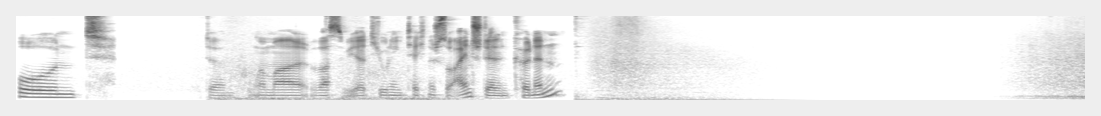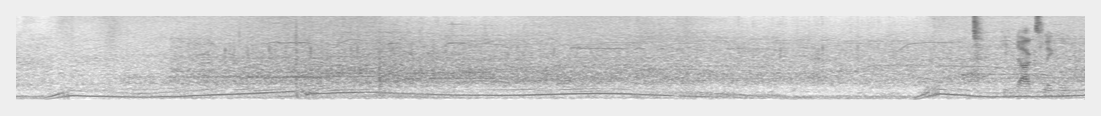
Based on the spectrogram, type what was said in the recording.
Und dann gucken wir mal, was wir tuning-technisch so einstellen können. Die Achslenkung.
